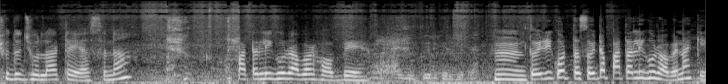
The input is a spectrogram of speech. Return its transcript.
শুধু ঝোলাটাই আছে না? পাটালি গুড় আবার হবে। হুম তৈরি করতেছে? ওইটা পাটালি গুড় হবে নাকি?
